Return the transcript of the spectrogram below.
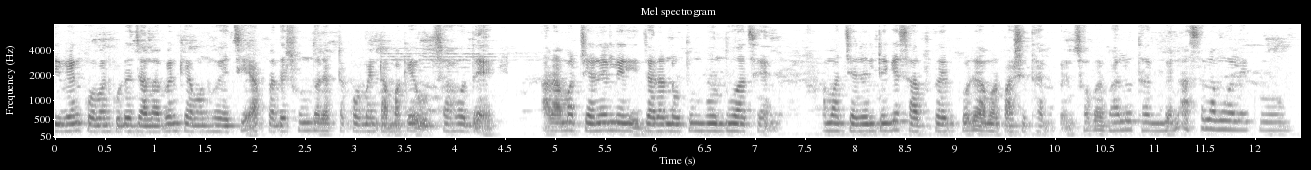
দিবেন কমেন্ট করে জানাবেন কেমন হয়েছে। আপনাদের সুন্দর একটা কমেন্ট আমাকে উৎসাহ দেয়। আর আমার চ্যানেলে যারা নতুন বন্ধু আছেন, আমার চ্যানেলটিকে সাবস্ক্রাইব করে আমার পাশে থাকবেন। সবাই ভালো থাকবেন। আসসালামু আলাইকুম।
